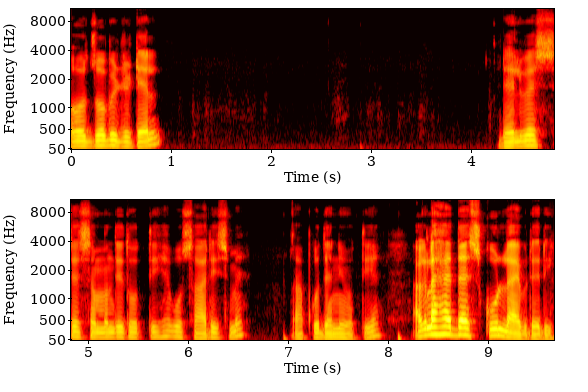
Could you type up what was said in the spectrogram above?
और जो भी डिटेल रेलवे से संबंधित होती है, वो सारी इसमें आपको देनी होती है। अगला है द स्कूल लाइब्रेरी।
